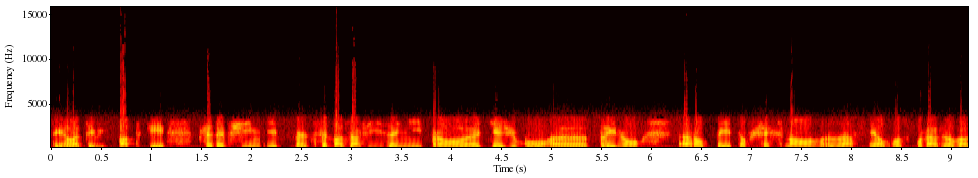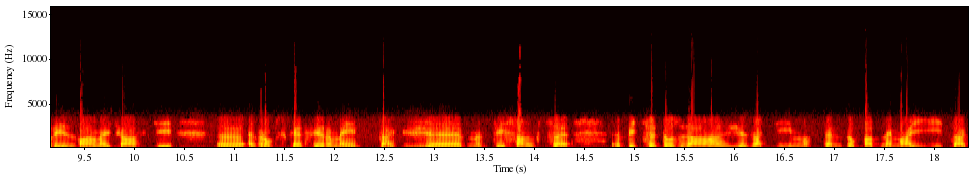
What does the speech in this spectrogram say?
tyhle ty výpadky. Především i třeba zařízení pro těžbu eh, plynu, ropy, to všechno vlastně obhospodařovaly z valné části eh, evropské firmy. Takže ty sankce, byť se to zdá, že zatím ten dopad nemají, tak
